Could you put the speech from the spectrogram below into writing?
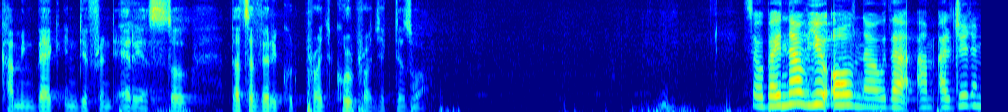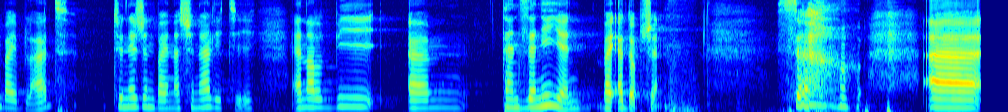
coming back in different areas. So that's a very cool, pro cool project as well. So by now you all know that I'm Algerian by blood, Tunisian by nationality, and I'll be um, Tanzanian by adoption. So uh,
